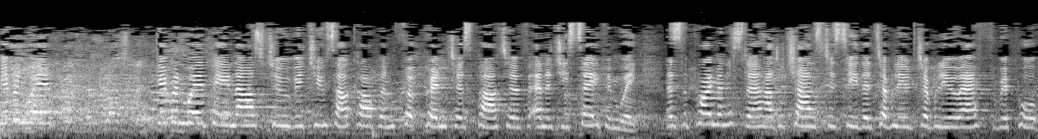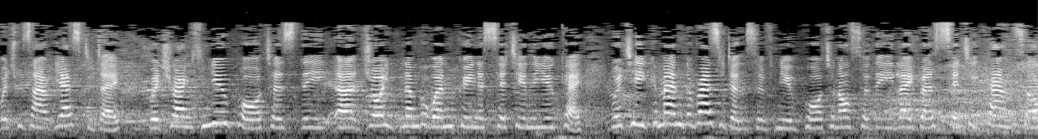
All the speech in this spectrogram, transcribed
Given we're, given we're being asked to reduce our carbon footprint as part of Energy Saving Week, as the Prime Minister had a chance to see the WWF report which was out yesterday, which ranks Newport as the uh, joint number one greenest city in the UK? Would he commend the residents of Newport and also the Labour City Council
